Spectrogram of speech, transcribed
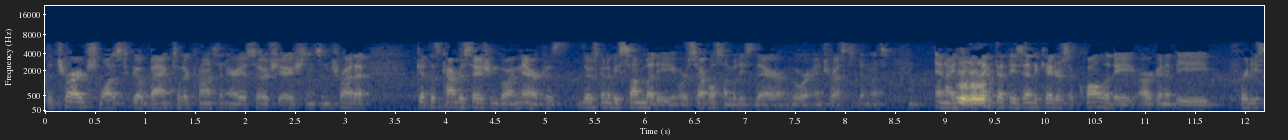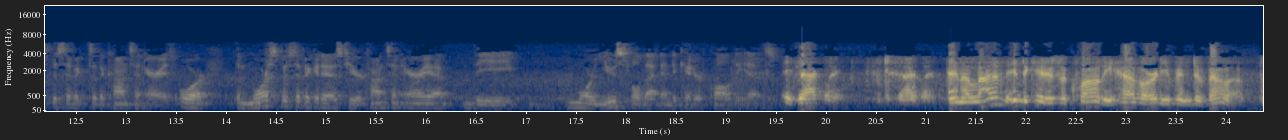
The charge was to go back to the content area associations and try to get this conversation going there because there's going to be somebody or several somebodies there who are interested in this. And I do Mhm. think that these indicators of quality are going to be pretty specific to the content areas. Or the more specific it is to your content area, the more useful that indicator of quality is. Exactly, exactly. And a lot of indicators of quality have already been developed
